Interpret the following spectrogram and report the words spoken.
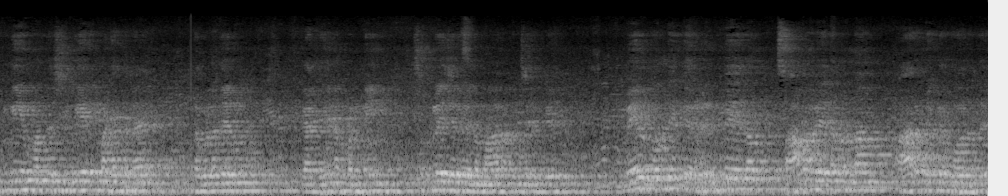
இங்கேயும் வந்து சிங்கேரி மடத்தில் இந்த குலதெய்வம் இங்கே அத்தியனம் பண்ணி சுக்லேஸ்வர வேதம் ஆரம்பிச்சிருக்கு. மேற்கொண்டு இங்கே ரிக்வேதம் சாமவேதம் எல்லாம் ஆரம்பிக்க போகிறது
